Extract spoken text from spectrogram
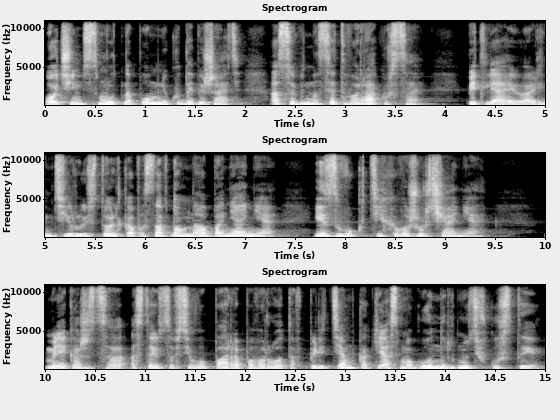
Очень смутно помню, куда бежать, особенно с этого ракурса. Петляю, ориентируюсь только в основном на обоняние и звук тихого журчания. Мне кажется, остается всего пара поворотов перед тем, как я смогу нырнуть в кусты,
